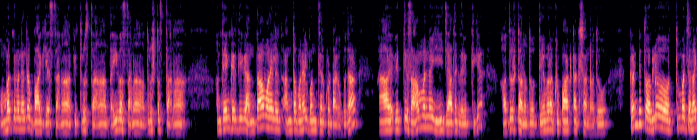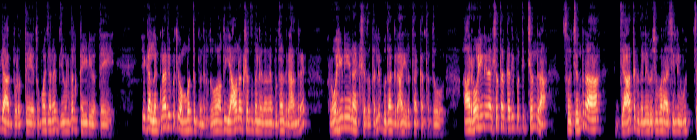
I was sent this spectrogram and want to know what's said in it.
ಒಂಬತ್ತನೇ ಮನೆ ಅಂದರೆ ಭಾಗ್ಯಸ್ಥಾನ, ಪಿತೃಸ್ಥಾನ, ದೈವಸ್ಥಾನ ಅದೃಷ್ಟ ಸ್ಥಾನ ಅಂತ ಹೆಂಗೆ ಕರಿತೀವಿ? ಅಂಥ ಮನೇಲಿ ಅಂಥ ಮನೇಲಿ ಬಂದು ಸೇರ್ಕೊಂಡಾಗ ಬುಧ ಆ ವ್ಯಕ್ತಿಗೆ ಸಾಮಾನ್ಯ ಈ ಜಾತಕದ ವ್ಯಕ್ತಿಗೆ ಅದೃಷ್ಟ ಅನ್ನೋದು, ದೇವರ ಕೃಪಾಕಟಾಕ್ಷ ಅನ್ನೋದು ಖಂಡಿತವಾಗ್ಲೂ ತುಂಬ ಚೆನ್ನಾಗಿ ಆಗ್ಬರುತ್ತೆ, ತುಂಬ ಚೆನ್ನಾಗಿ ಜೀವನದಲ್ಲಿ ಕೈ ಹಿಡಿಯುತ್ತೆ. ಈಗ ಲಗ್ನಾಧಿಪತಿ ಒಂಬತ್ತಕ್ಕೆ ಬಂದಿರೋದು, ಅದು ಯಾವ ನಕ್ಷತ್ರದಲ್ಲಿ ಇದ್ದಾನೆ? ಬುಧ ಗ್ರಹ ಅಂದರೆ ರೋಹಿಣಿ ನಕ್ಷತ್ರದಲ್ಲಿ ಬುಧ ಗ್ರಹ ಇರತಕ್ಕಂಥದ್ದು. ಆ ರೋಹಿಣಿ ನಕ್ಷತ್ರಕ್ಕೆ ಅಧಿಪತಿ ಚಂದ್ರ. ಸೊ ಚಂದ್ರ ಜಾತಕದಲ್ಲಿ ವೃಷಭ ರಾಶಿಯಲ್ಲಿ ಉಚ್ಚ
